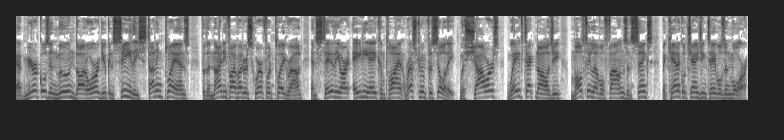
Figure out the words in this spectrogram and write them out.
At miraclesinmoon.org, you can see the stunning plans for the 9,500 square foot playground and state of the art ADA compliant restroom facility with showers, wave technology, multi level fountains and sinks, mechanical changing tables, and more.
